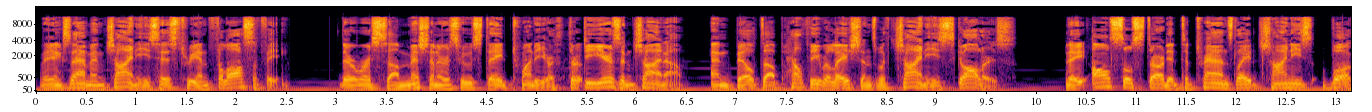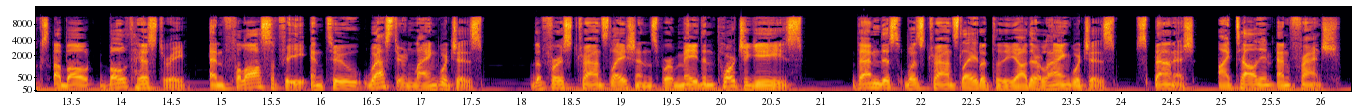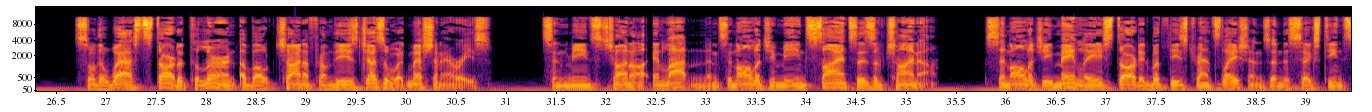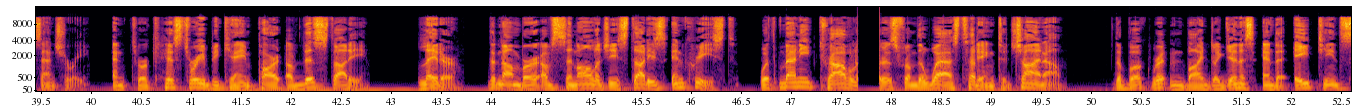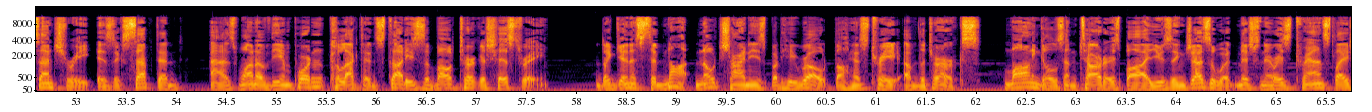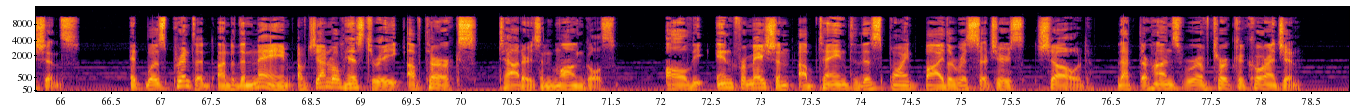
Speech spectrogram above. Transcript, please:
They examined Chinese history and philosophy. There were some missioners who stayed 20 or 30 years in China, and built up healthy relations with Chinese scholars. They also started to translate Chinese books about both history and philosophy into Western languages. The first translations were made in Portuguese. Then this was translated to the other languages, Spanish, Italian and French. So the West started to learn about China from these Jesuit missionaries. Sin means China in Latin and sinology means sciences of China. Sinology mainly started with these translations in the 16th century, and Turk history became part of this study. Later, the number of sinology studies increased, with many travelers from the West heading to China. The book written by De Guignes in the 18th century is accepted as one of the important collected studies about Turkish history. De Guignes did not know Chinese but he wrote the history of the Turks, Mongols and Tartars by using Jesuit missionaries' translations. It was printed under the name of General History of Turks, Tatars and Mongols. All the information obtained to this point by the researchers showed that the Huns were of Turkic origin.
